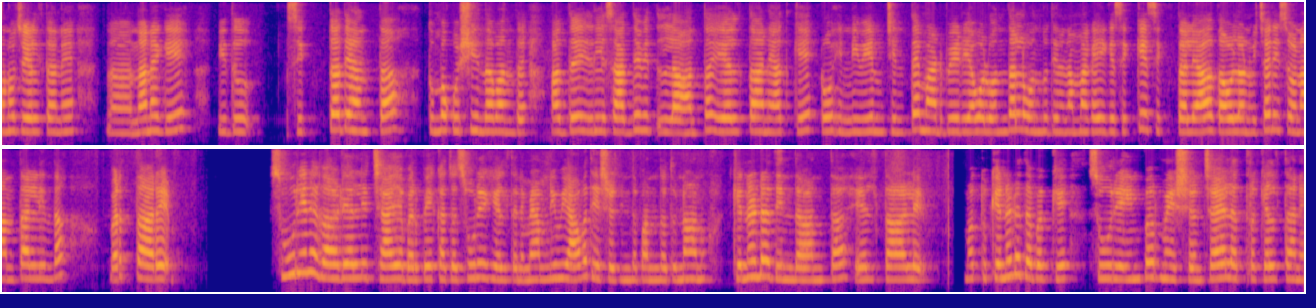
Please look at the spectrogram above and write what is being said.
ಮನೋಜ್ ಹೇಳ್ತಾನೆ ನನಗೆ ಇದು ಸಿಗ್ತದೆ ಅಂತ ತುಂಬ ಖುಷಿಯಿಂದ ಬಂದರೆ ಅದೇ ಇಲ್ಲಿ ಸಾಧ್ಯವಿಲ್ಲ ಅಂತ ಹೇಳ್ತಾನೆ. ಅದಕ್ಕೆ ರೋಹಿಣಿ, ನೀವೇನು ಚಿಂತೆ ಮಾಡಬೇಡಿ, ಅವಳು ಒಂದಲ್ಲ ಒಂದು ದಿನ ನಮ್ಮ ಕೈಗೆ ಸಿಕ್ಕೇ ಸಿಗ್ತಾಳೆ, ಆಗ ಅವಳನ್ನು ವಿಚಾರಿಸೋಣ ಅಂತ ಅಲ್ಲಿಂದ ಬರ್ತಾರೆ. ಸೂರ್ಯನ ಗಾಡಿಯಲ್ಲಿ ಛಾಯೆ ಬರಬೇಕಾದ ಸೂರ್ಯ ಹೇಳ್ತಾನೆ, ಮ್ಯಾಮ್, ನೀವು ಯಾವ ದೇಶದಿಂದ ಬಂದದ್ದು? ನಾನು ಕೆನಡಾದಿಂದ ಅಂತ ಹೇಳ್ತಾಳೆ. ಮತ್ತು ಕೆನಡಾದ ಬಗ್ಗೆ ಸೂರ್ಯ ಇನ್ಫಾರ್ಮೇಷನ್ ಛಾಯಲ್ ಹತ್ರ ಕೇಳ್ತಾನೆ.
